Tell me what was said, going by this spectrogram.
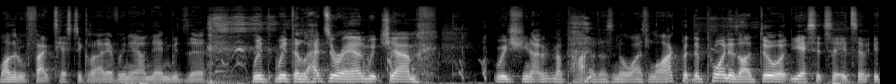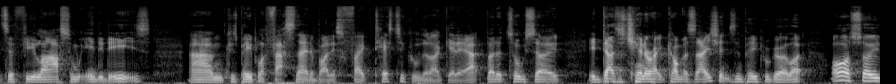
my little fake testicle out every now and then with the with with the lads around, which um. Which you know my partner doesn't always like, but the point is I do it. Yes, it's a it's a it's a few laughs and it is, because um, people are fascinated by this fake testicle that I get out. But it's also it does generate conversations, and people go like, "Oh, so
